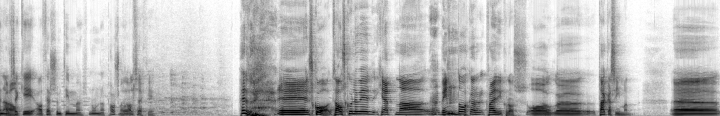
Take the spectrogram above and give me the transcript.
en alls já. ekki á þessum tíma núna páskóla alls ekki Heyrðu, e, sko, þá skulum við hérna vinda okkar kvæði í kross og uh, taka síman uh,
